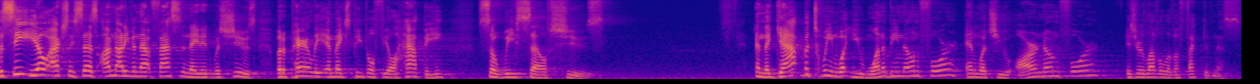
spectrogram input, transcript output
The CEO actually says, I'm not even that fascinated with shoes, but apparently it makes people feel happy, so we sell shoes. And the gap between what you want to be known for and what you are known for is your level of effectiveness.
